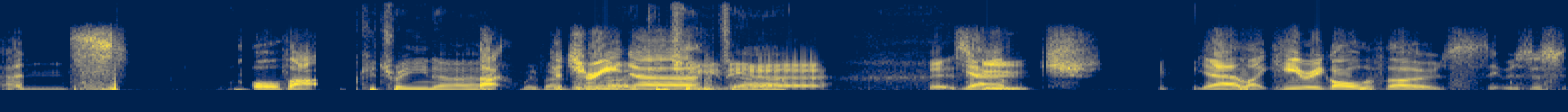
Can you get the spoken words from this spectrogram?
and all that. Katrina. That- we've had, uh, Katrina. Conchita. Yeah, bit of Yeah. scooch. Yeah, like hearing all of those, it was just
